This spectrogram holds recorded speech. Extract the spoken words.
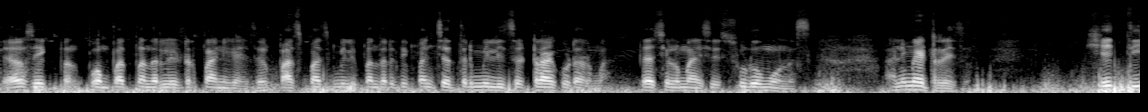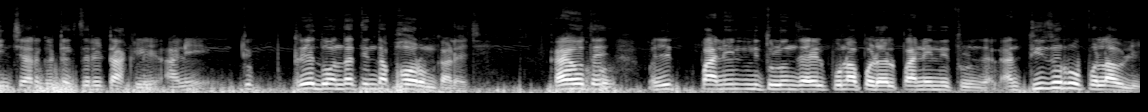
त्यावेळेस एक पण पंपात पंधरा लिटर पाणी घ्यायचं पाच पाच मिली पंधरा ते पंच्याहत्तर मिलीचं ट्रायकोडर्मा पॅसिलोमायसिस सुडोमोनस आणि मॅट्रायचं हे तीन चार घटक जरी टाकले आणि ते ट्रे दोनदा तीनदा फवारून काढायची. काय होतंय? हो. म्हणजे पाणी नितळून जाईल पुन्हा पडेल पाणी नितळून जाईल. आणि ती जर रोपं लावली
